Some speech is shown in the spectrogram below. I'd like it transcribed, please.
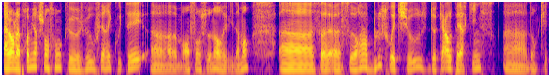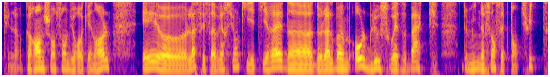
Alors la première chanson que je vais vous faire écouter, en fond sonore évidemment, ça sera Blue Sweat Shoes de Carl Perkins, donc qui est une grande chanson du rock and roll. Et euh, là, c'est sa version qui est tirée de, l'album All Blue Sweats Back de 1978.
